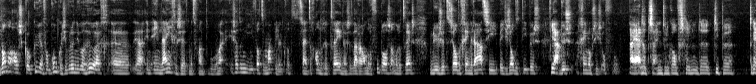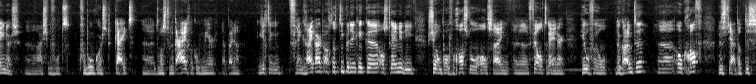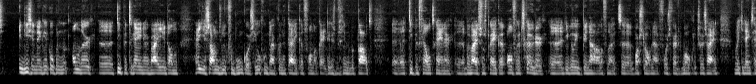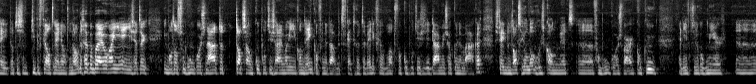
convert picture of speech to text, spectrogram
mannen als Cocu en Van Bronckhorst. Die worden nu wel heel erg eh, ja, in één lijn gezet met Frank de Boer. Maar is dat ook niet wat te makkelijk? Want het zijn toch andere trainers. Het waren andere voetballers, andere trainers. Maar nu is het dezelfde generatie, een beetje dezelfde types. Ja. Dus geen opties. Of, of- Nou ja, dat zijn natuurlijk al verschillende type trainers. Eh, als je bijvoorbeeld Van Bronckhorst kijkt, eh dat was natuurlijk eigenlijk ook meer bijna richting Frank Rijkaard-achtig type, denk ik, eh, als trainer. Die Jean-Paul van Gastel als zijn eh veldtrainer heel veel de ruimte eh, ook gaf. Dus ja, dat is in die zin denk ik ook een ander eh, type trainer waar je dan... Je zou natuurlijk van Bronckhorst heel goed naar kunnen kijken van... oké, er is misschien een bepaald eh, type veldtrainer, eh bij wijze van spreken Alfred Schreuder, die wil je binnenhalen vanuit Barcelona voor zover het mogelijk zou zijn. Omdat je denkt, hé, hey, dat is een type veldtrainer wat we nodig hebben bij Oranje. En je zet er iemand als Van Bronckhorst na. Dat, dat zou een koppeltje zijn waarin je kan denken. Of inderdaad met Fred weet ik veel wat voor koppeltjes je daarmee zou kunnen maken. Dus ik denk dat dat heel logisch kan met Van Bronckhorst, waar Cocu... Die heeft natuurlijk ook meer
